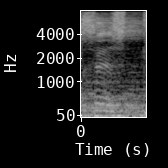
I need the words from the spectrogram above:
says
